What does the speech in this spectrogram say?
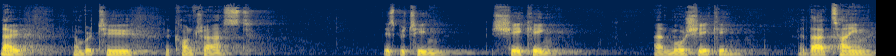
Now, number two, the contrast is between shaking and more shaking. At that time,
